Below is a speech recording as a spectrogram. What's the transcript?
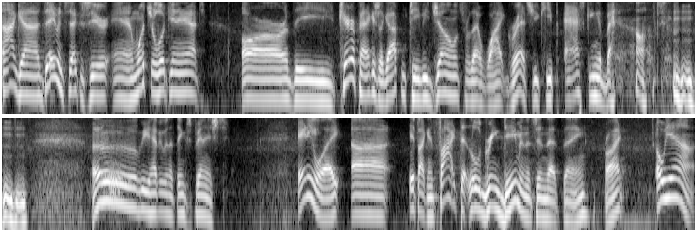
Hi guys, Dave in Texas here, and what you're looking at are the care package I got from TV Jones for that white Gretsch you keep asking about. oh, be happy when the thing's finished. Anyway, uh, if I can fight that little green demon that's in that thing, right? Oh yeah,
